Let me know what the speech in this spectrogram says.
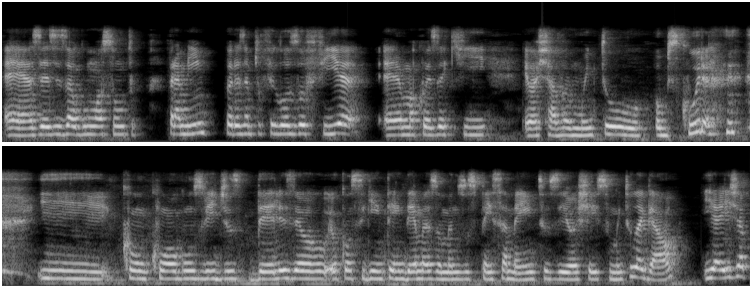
é, às vezes algum assunto, para mim, por exemplo, filosofia é uma coisa que eu achava muito obscura. e com, com alguns vídeos deles eu, eu consegui entender mais ou menos os pensamentos e eu achei isso muito legal. E aí já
